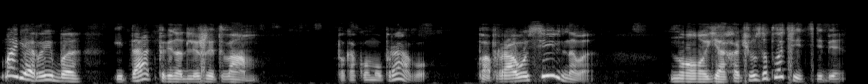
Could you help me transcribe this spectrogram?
Моя рыба и так принадлежит вам. По какому праву? По праву сильного. Но я хочу заплатить тебе.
